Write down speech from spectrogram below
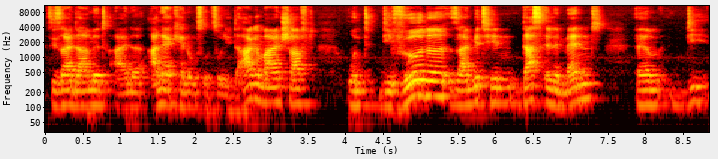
Sie sei damit eine Anerkennungs- und Solidargemeinschaft und die Würde sei mithin das Element, ähm, die,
